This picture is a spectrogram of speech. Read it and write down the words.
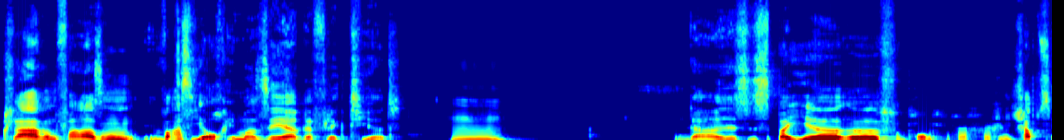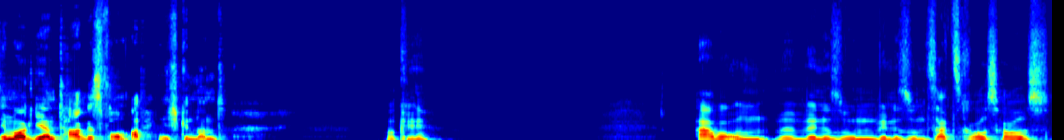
klaren Phasen war sie auch immer sehr reflektiert. Mhm. Ja, es ist bei ihr, äh, ich hab's immer gern tagesformabhängig genannt. Okay. Aber um, wenn du so einen, wenn du so einen Satz raushaust,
